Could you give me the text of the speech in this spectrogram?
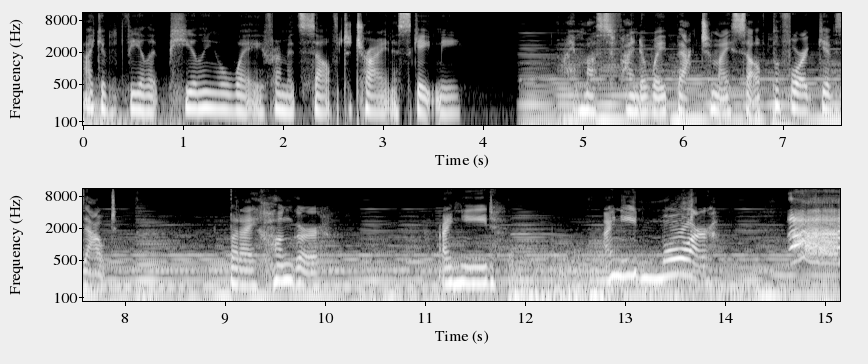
I can feel it peeling away from itself to try and escape me. I must find a way back to myself before it gives out. But I hunger. I need. I need more! Ah!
